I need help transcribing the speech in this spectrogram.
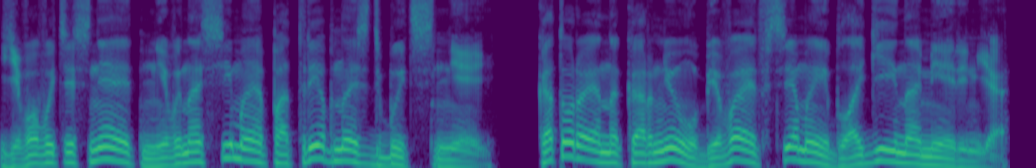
Его вытесняет невыносимая потребность быть с ней, которая на корню убивает все мои благие намерения.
